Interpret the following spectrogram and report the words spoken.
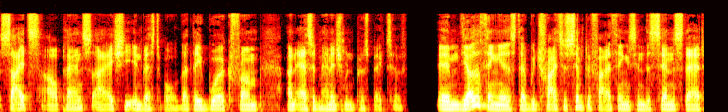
sites, our plans are actually investable, that they work from an asset management perspective. Um, the other thing is that we try to simplify things in the sense that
